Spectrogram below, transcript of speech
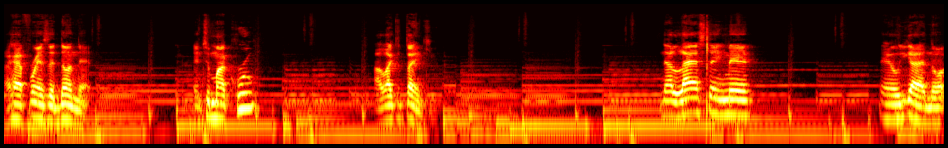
I have friends that done that. And to my crew, I'd like to thank you. Now, the last thing, man, you you gotta know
